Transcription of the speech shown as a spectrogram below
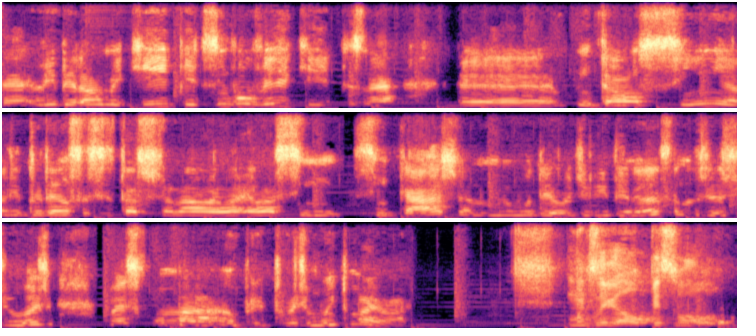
é, liderar uma equipe e desenvolver equipes, né? É, então, sim, a liderança situacional ela, ela se, se encaixa no meu modelo de liderança nos dias de hoje, mas com uma amplitude muito maior. Muito legal. Pessoal,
